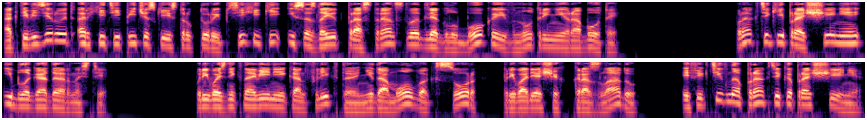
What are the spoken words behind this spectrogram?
активизируют архетипические структуры психики и создают пространство для глубокой внутренней работы. Практики прощения и благодарности. При возникновении конфликта, недомолвок, ссор, приводящих к разладу, эффективна практика прощения.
